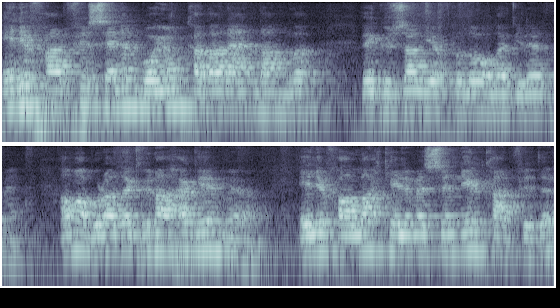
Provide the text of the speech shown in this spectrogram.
Elif harfi senin boyun kadar endamlı ve güzel yapılı olabilir mi? Ama burada günaha girmiyor. Elif Allah kelimesinin ilk harfidir.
